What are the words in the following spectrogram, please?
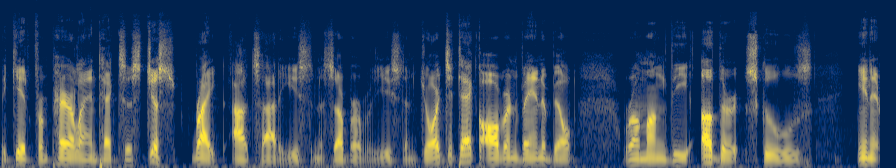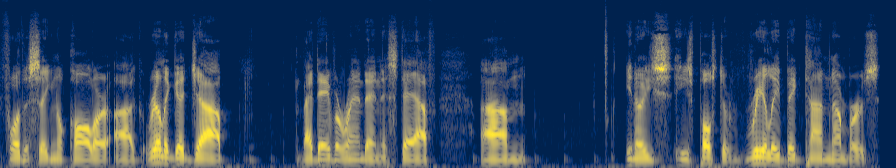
the kid from Pearland, Texas, just right outside of Houston, a suburb of Houston. Georgia Tech, Auburn, Vanderbilt were among the other schools in it for the signal caller. Uh, really good job by Dave Aranda and his staff. Um, you know, he's he's posted really big time numbers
